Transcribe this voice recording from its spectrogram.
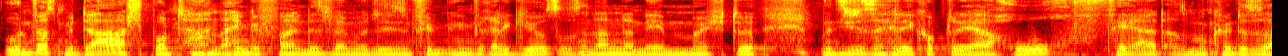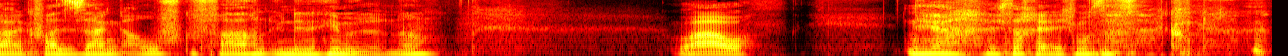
Und was mir da spontan eingefallen ist, wenn man diesen Film irgendwie religiös auseinandernehmen möchte, man sieht, dass der Helikopter ja hochfährt. Also man könnte sagen, quasi sagen, aufgefahren in den Himmel. Ne? Wow. Ja, ich sag ja, ich muss das komplett.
